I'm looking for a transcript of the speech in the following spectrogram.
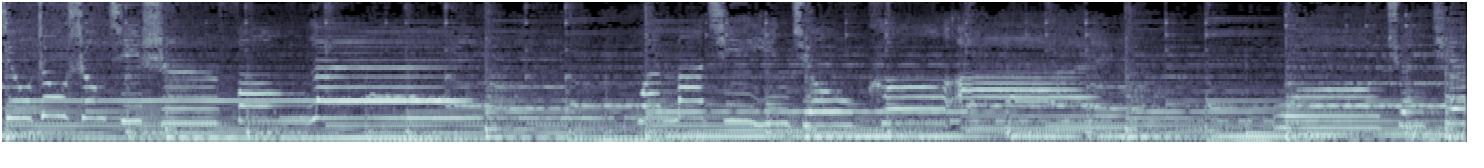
九州生气恃风雷，万马齐喑究可哀。我劝天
